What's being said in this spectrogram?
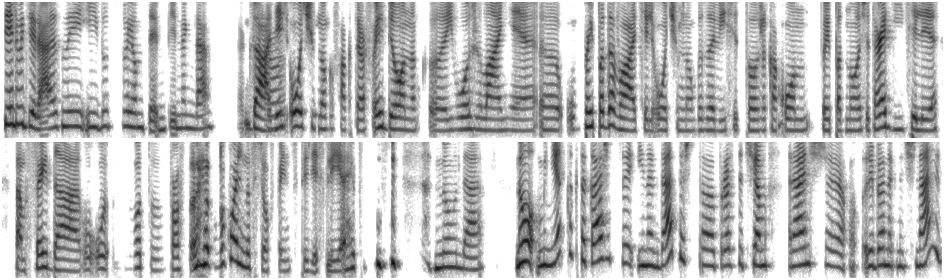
все люди разные и идут в своем темпе иногда. Так да, что... здесь очень много факторов. Ребенок, э, его желание, э, преподаватель очень много зависит тоже, как он преподносит, родители, там среда, вот просто буквально все, в принципе, здесь влияет. Ну да. Но мне как-то кажется иногда то, что просто чем раньше ребенок начинает,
